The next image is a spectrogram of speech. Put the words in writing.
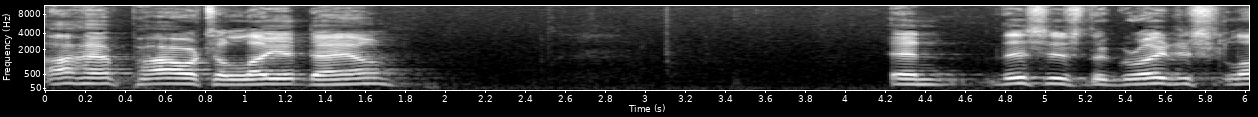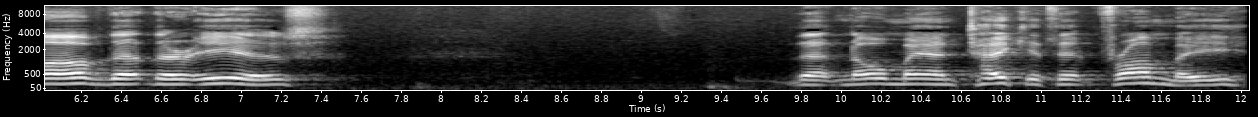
I have power to lay it down. And this is the greatest love that there is, that no man taketh it from me.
